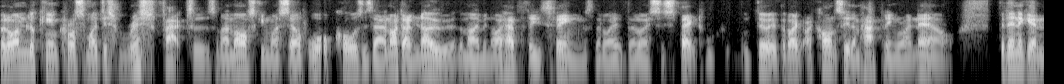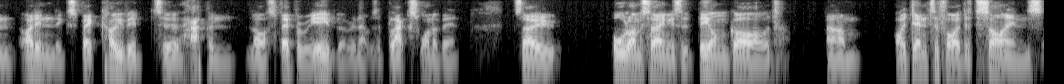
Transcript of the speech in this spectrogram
but I'm looking across my just risk factors and I'm asking myself what causes that. And I don't know at the moment. I have these things that I that I suspect will, will do it, but I, I can't see them happening right now. But then again, I didn't expect COVID to happen last February either, and that was a black swan event. So all I'm saying is that be on guard, um, identify the signs,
